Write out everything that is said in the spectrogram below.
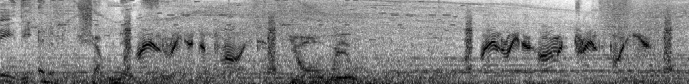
Today the enemy shall know. Land Raider deployed. Your will. Land Raider armored transport here.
